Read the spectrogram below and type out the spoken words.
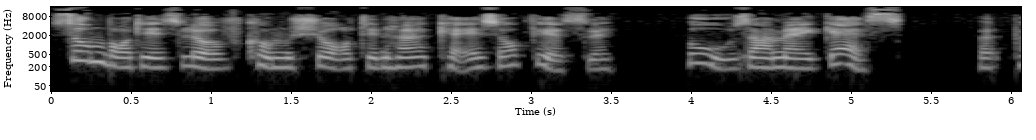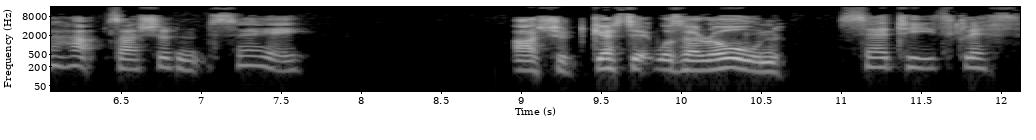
Somebody's love comes short in her case, obviously: whose I may guess, but perhaps I shouldn't say. I should guess it was her own, said Heathcliff.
